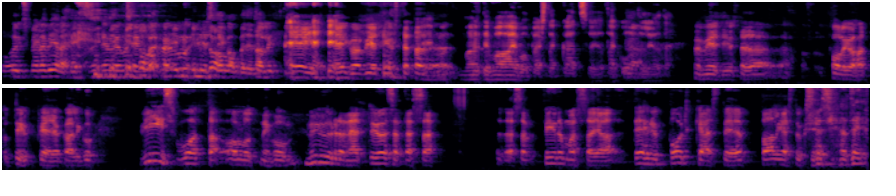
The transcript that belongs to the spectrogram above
Oliko meillä vielä? Ei, ei, kun mä mietin just tätä, mä, mä yritin vaan aivopestä katsojia tai kuuntelijoita. mä mietin just tätä foliohattu-tyyppiä, joka oli niin viisi vuotta ollut niin myyränä työssä tässä tässä firmassa ja tehnyt podcasteja ja paljastuksia sieltä. Niin,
